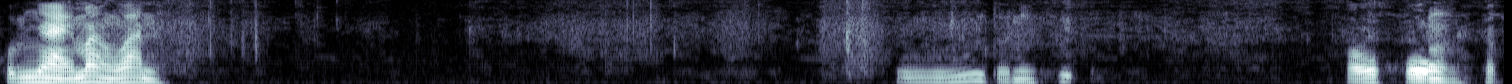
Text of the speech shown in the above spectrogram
ผมใหญ่มากวัน อุ้ตัวนี้คือเขาโครงนะครับ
